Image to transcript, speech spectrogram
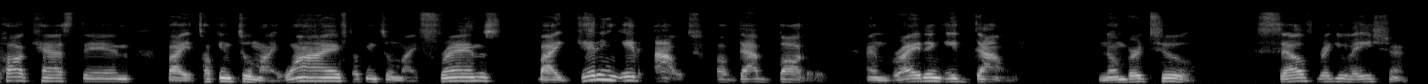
podcasting, by talking to my wife, talking to my friends, by getting it out of that bottle and writing it down. Number two, self regulation.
